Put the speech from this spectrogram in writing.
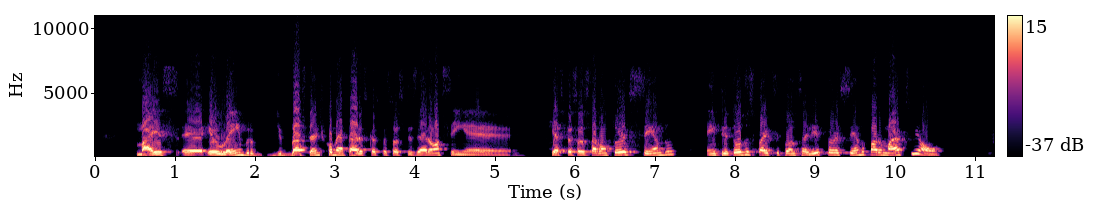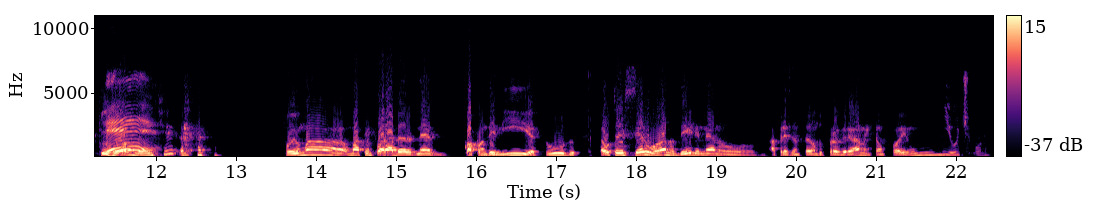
Mas é, eu lembro de bastante comentários que as pessoas fizeram assim, é, que as pessoas estavam torcendo entre todos os participantes ali, torcendo para o Marcos Mion. Porque é. realmente foi uma, uma temporada, né, com a pandemia, tudo. É o terceiro ano dele, né, no, apresentando o programa, então foi um. E último, né?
